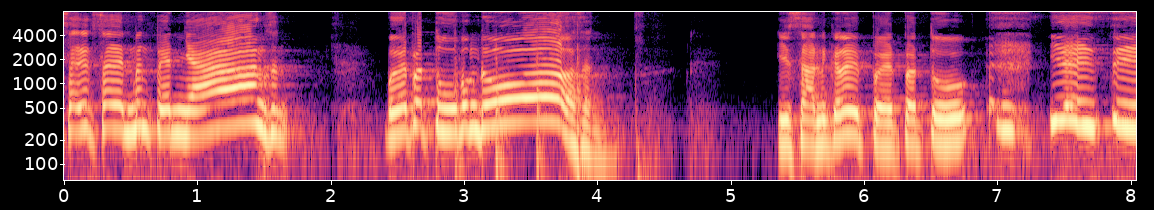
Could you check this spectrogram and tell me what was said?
เส้นเส้นมึงเป็นหยังซั่นเปิดประตูบังดูสันอีสานก็เลยเปิดประตูยายสี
